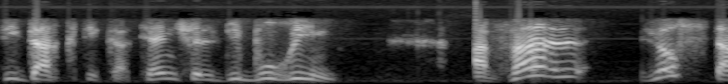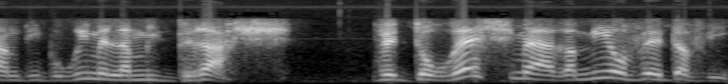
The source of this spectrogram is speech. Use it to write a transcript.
דידקטיקה, כן? של דיבורים. אבל לא סתם דיבורים, אלא מדרש. ודורש מארמי עובד אבי.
